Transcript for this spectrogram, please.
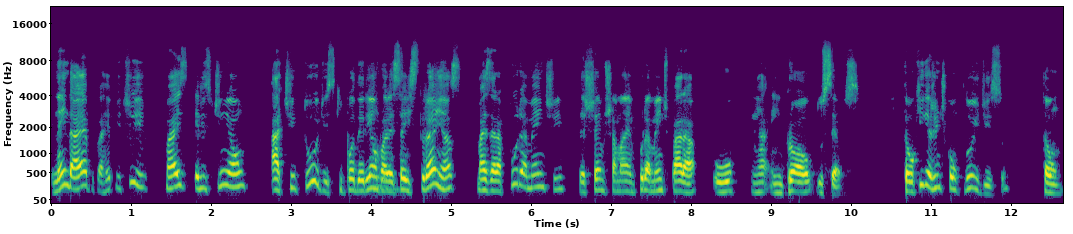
nem da época, repetir, mas eles tinham atitudes que poderiam parecer estranhas, mas era puramente, deixemos chamar puramente para o em, em prol dos céus. Então, o que a gente conclui disso? Então,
